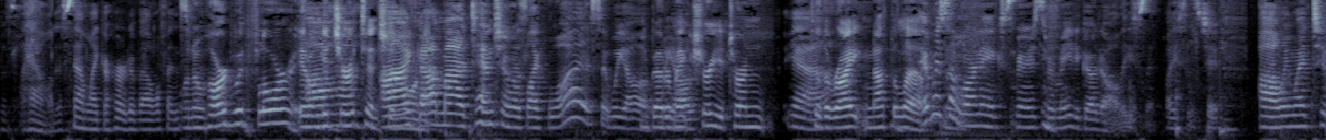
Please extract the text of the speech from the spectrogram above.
was loud. It sounded like a herd of elephants. On a hardwood floor, it'll get your Uh-huh. attention. I got it? my attention. Was like, what? So we all You better make all- sure you turn Yeah. to the right and not the left. It was a learning experience for me to go to all these places too. Uh, we went to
